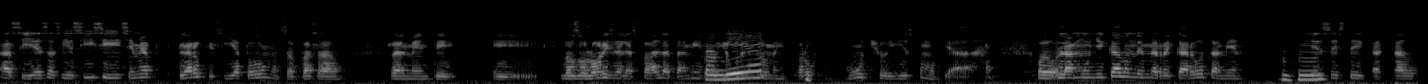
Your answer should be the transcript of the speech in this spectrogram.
Así es, así es, sí, sí, sí, me claro que sí, a todos nos ha pasado realmente eh, los dolores de la espalda también. También. Yo, por ejemplo, me encargo mucho y es como que... Ah, o la muñeca donde me recargo también es este cansado.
